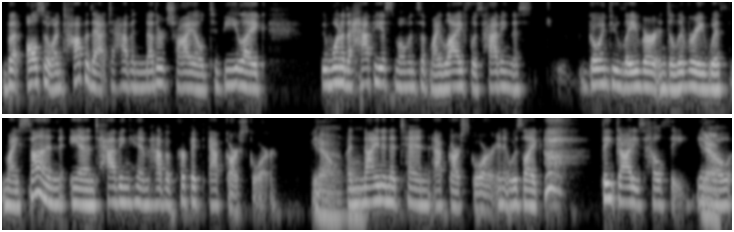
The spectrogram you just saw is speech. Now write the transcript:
but also on top of that to have another child to be like one of the happiest moments of my life was having this going through labor and delivery with my son and having him have a perfect APGAR score, you Yeah, know, a nine and a 10 APGAR score. And it was like, thank God he's healthy, you Yeah. know.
